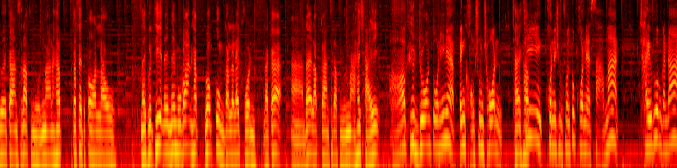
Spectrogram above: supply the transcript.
โดยการสนับสนุนมานะครับ เกษตรกรเราในพื้นที่ในในหมู่บ้านครับรวมกลุ่มกันหลายๆคน แล้วก็อ่าได้รับการสนับสนุนมาให้ใช้อ๋อคือโดรนตัวนี้เนี่ยเป็นของชุมชนใช่ครับที่คนในชุมชนทุกคนเนี่ยสามารถ ใช้ร่วมกันได้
